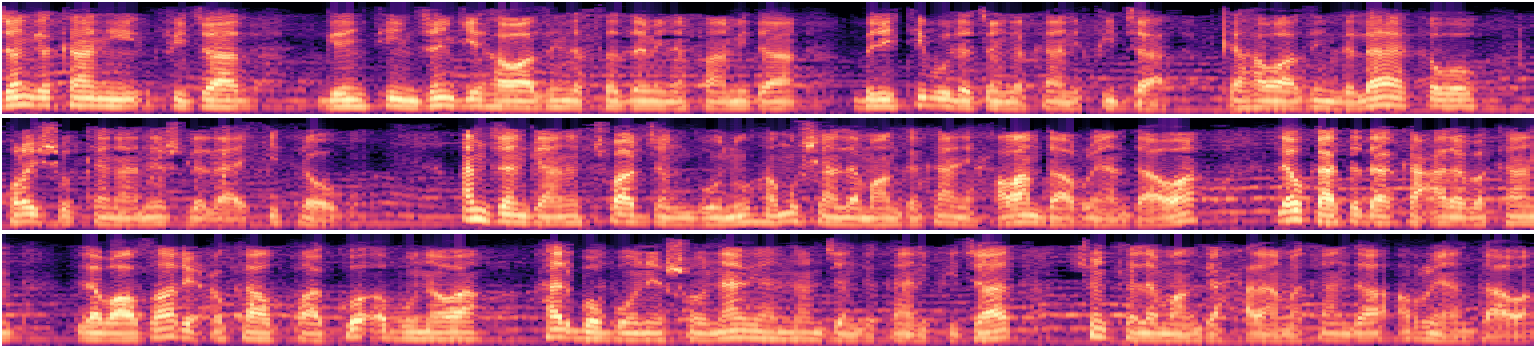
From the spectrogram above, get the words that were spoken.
جەنگەکانی فیجار گرنگترین جەنگی هەوازین لە سەردەمی نەفامیدا بریتی بوو لە جەنگەکانی فیجار کە هەوازین لە لایەکەوە و قوڕەیش و کەنانێش لە لایەکی ترەوە بوون ئەم جەنگانە چوار جەنگ بوون و هەمووشیان لە مانگەکانی حەڕامدا ڕوویان داوە لەو کاتەدا کە عەرەبەکان لە بازاڕی عوکاڵپا کۆ ئەبوونەوە هەر بۆ بۆنێشەوە ناویان نان جەنگەکانی فیجار چونکە لە مانگە حەرامەکاندا ڕوویان داوە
